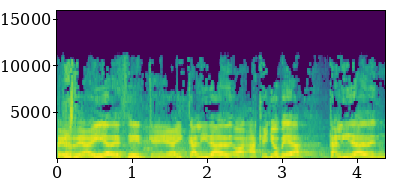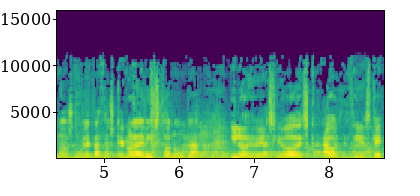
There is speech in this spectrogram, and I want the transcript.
Pero de ahí a decir que hay calidad, a, a que yo vea calidad en unos muletazos que no la he visto nunca y lo de hoy ha sido descarado. Es decir, es que,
